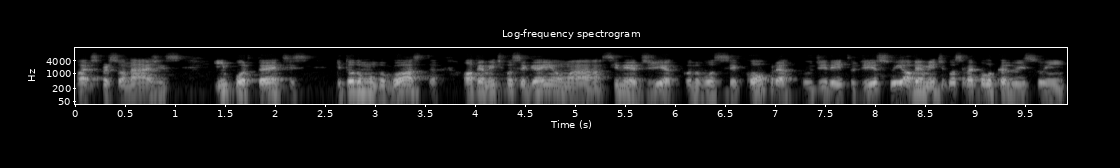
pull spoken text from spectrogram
vários personagens importantes que todo mundo gosta. Obviamente, você ganha uma sinergia quando você compra o direito disso e, obviamente, você vai colocando isso em,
